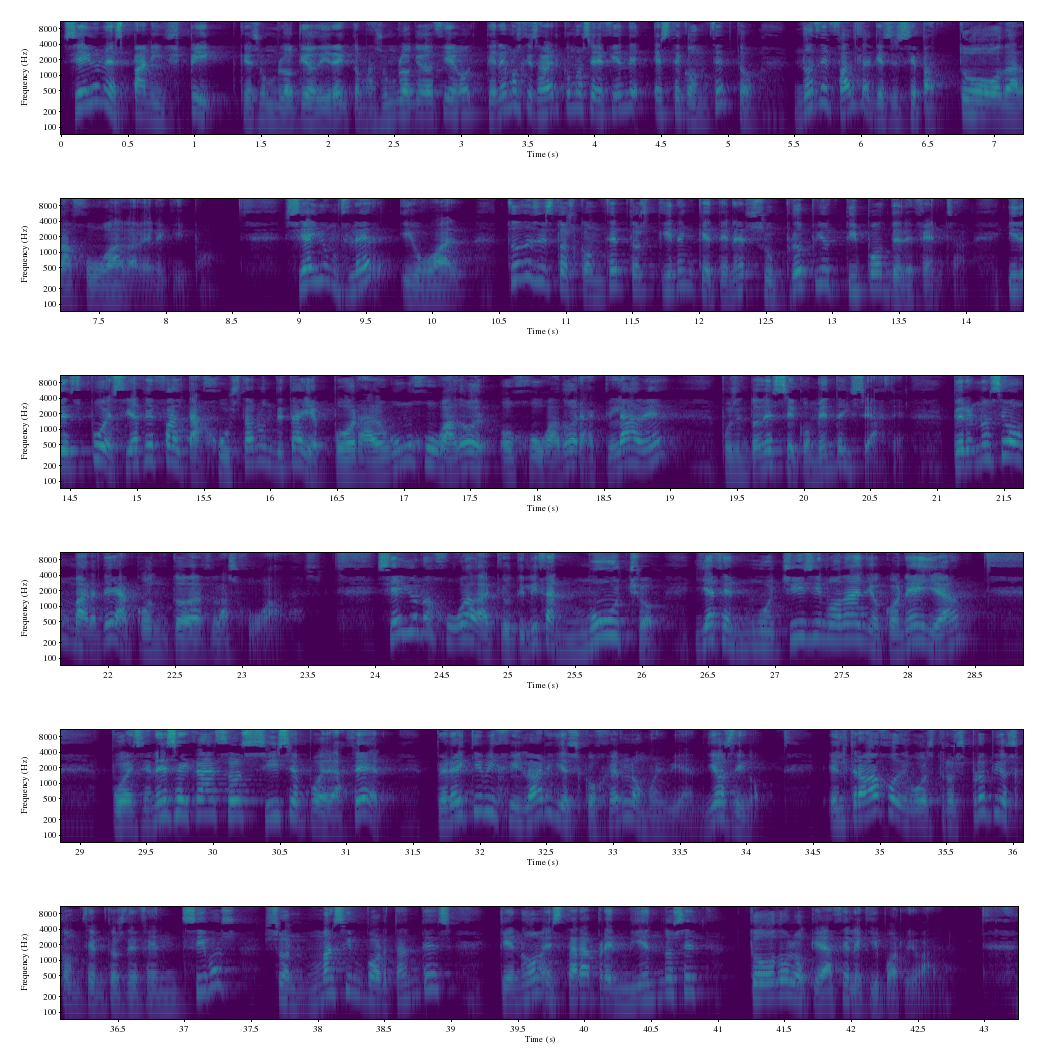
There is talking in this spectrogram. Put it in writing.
Si hay un Spanish Pick, que es un bloqueo directo más un bloqueo ciego, tenemos que saber cómo se defiende este concepto. No hace falta que se sepa toda la jugada del equipo. Si hay un flare, igual. Todos estos conceptos tienen que tener su propio tipo de defensa. Y después, si hace falta ajustar un detalle por algún jugador o jugadora clave, pues entonces se comenta y se hace. Pero no se bombardea con todas las jugadas. Si hay una jugada que utilizan mucho y hacen muchísimo daño con ella, pues en ese caso sí se puede hacer. Pero hay que vigilar y escogerlo muy bien. Yo os digo, el trabajo de vuestros propios conceptos defensivos son más importantes que no estar aprendiéndose todo lo que hace el equipo rival.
